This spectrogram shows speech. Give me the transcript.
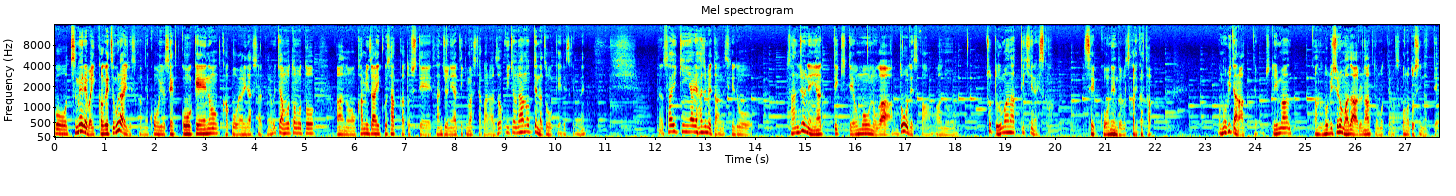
こう詰めれば1ヶ月ぐらいですかね、こういう石膏系の加工をやりだしたって、ね、うちはもともとあの紙細工作家として30年やってきましたから一応名乗ってるのは造形ですけどね。最近やり始めたんですけど30年やってきて思うのがどうですか？あのちょっとうまなってきてないですか？石膏粘土の使い方。伸びたなって。ちょっと今あの伸びしろまだあるなって思ってます。この年になって。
